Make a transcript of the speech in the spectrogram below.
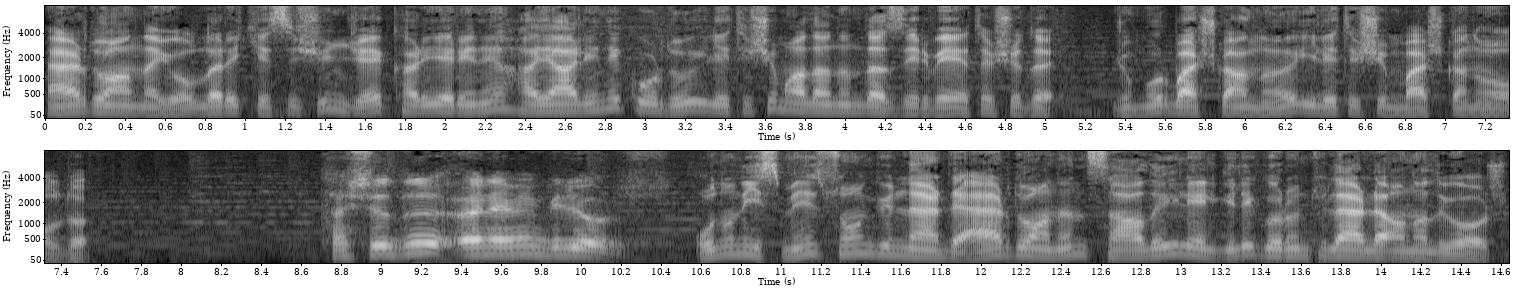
Erdoğan'la yolları kesişince kariyerini hayalini kurduğu iletişim alanında zirveye taşıdı. Cumhurbaşkanlığı İletişim Başkanı oldu. Taşıdığı önemi biliyoruz. Onun ismi son günlerde Erdoğan'ın sağlığıyla ilgili görüntülerle anılıyor.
